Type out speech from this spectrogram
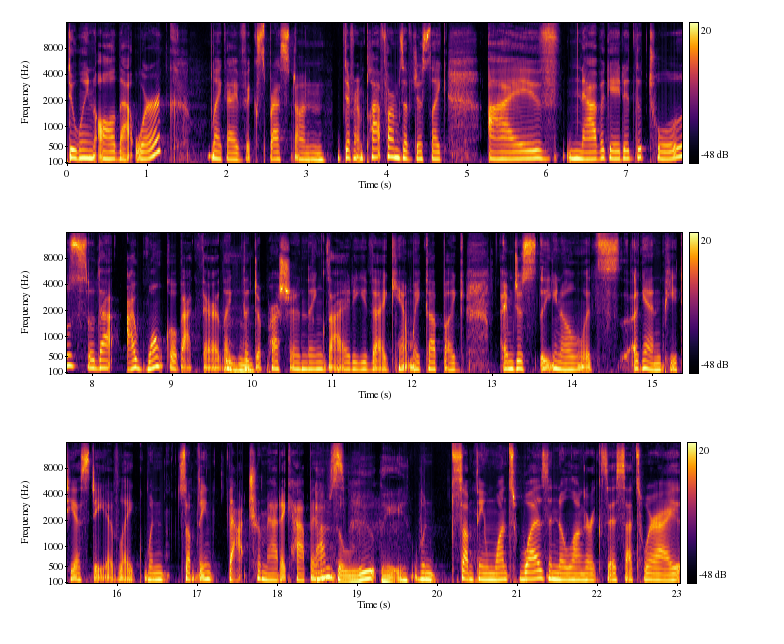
doing all that work, like I've expressed on different platforms, of just like I've navigated the tools so that I won't go back there. Like the mm-hmm. depression, the anxiety that I can't wake up. Like I'm just, you know, it's again PTSD of like when something that traumatic happens Absolutely. when something once was and no longer exists, that's where I,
